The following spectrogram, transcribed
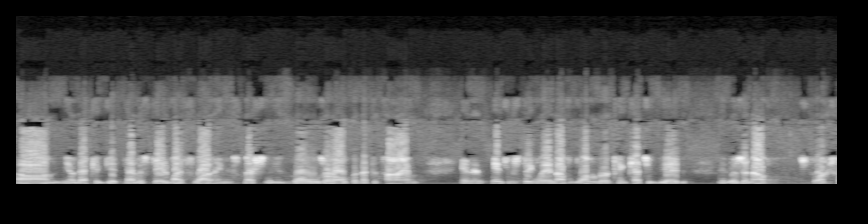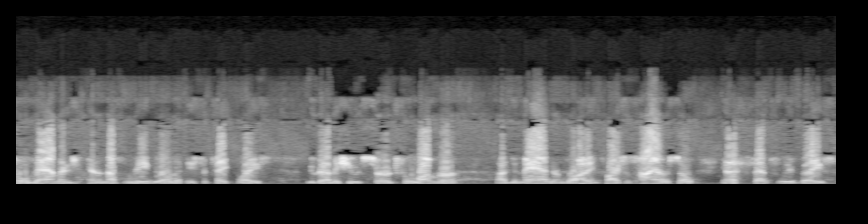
um, you know, that could get devastated by flooding, especially if bolls are open at the time. And interestingly enough, lumber can catch a bid. If there's enough structural damage and enough rebuild that needs to take place, you could have a huge surge for lumber uh, demand and driving prices higher. So in a centrally based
